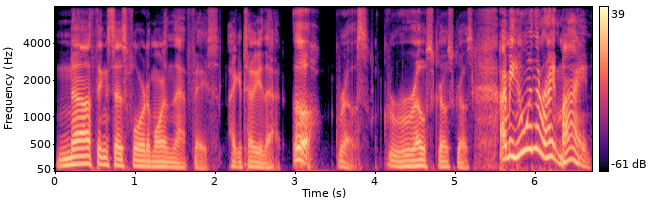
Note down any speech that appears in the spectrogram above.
Nothing says Florida more than that face. I can tell you that. Ugh, gross, gross, gross, gross. I mean, who in the right mind?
